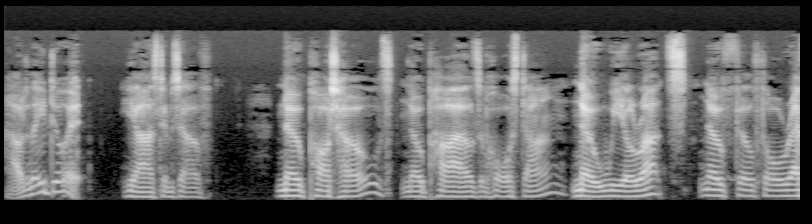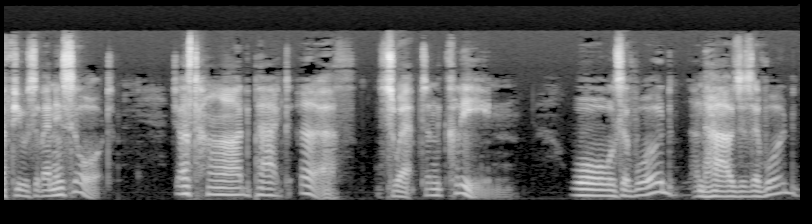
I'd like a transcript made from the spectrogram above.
How do they do it? he asked himself. No potholes, no piles of horse dung, no wheel ruts, no filth or refuse of any sort. Just hard-packed earth, swept and clean. Walls of wood and houses of wood,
